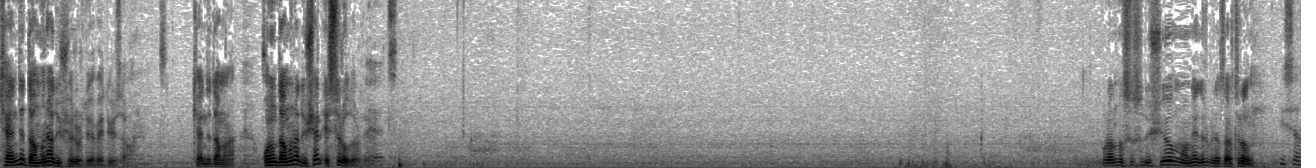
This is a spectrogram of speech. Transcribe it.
kendi damına düşürür diyor Bediüzzaman. Kendi damına. Onun damına düşen esir olur diyor. Evet. Buranın ısısı düşüyor mu nedir? Biraz artıralım. İnşallah.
